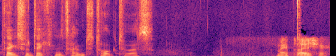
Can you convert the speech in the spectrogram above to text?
thanks for taking the time to talk to us. My pleasure.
